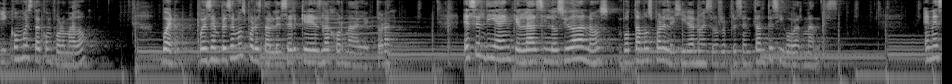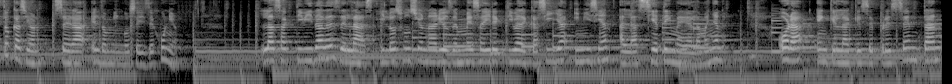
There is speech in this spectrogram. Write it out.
y cómo está conformado? Bueno, pues empecemos por establecer qué es la jornada electoral. Es el día en que las y los ciudadanos votamos para elegir a nuestros representantes y gobernantes. En esta ocasión será el domingo 6 de junio. Las actividades de las y los funcionarios de mesa directiva de casilla inician a las 7 y media de la mañana, hora en que la que se presentan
